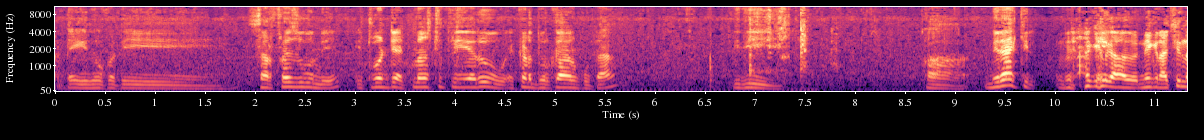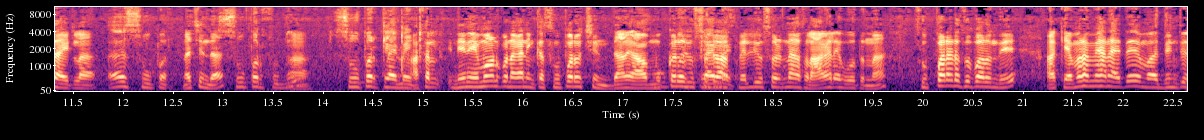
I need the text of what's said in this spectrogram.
అంటే ఇది ఒకటి సర్ప్రైజ్ ఉంది. ఇటువంటి అట్మాస్ఫియర్ ఎక్కడ దొరకాలనుకుంటా ఇది మిరాకిల్. మిరాకిల్ కాదు. నీకు నచ్చిందా ఇట్లా? సూపర్. నచ్చిందా? Super food. Super climate. అసలు నేను ఏమో అనుకున్నా కానీ ఇంకా సూపర్ వచ్చింది. దాని ఆ ముక్కలు చూస్తుంటే ఆ. స్మెల్ చూస్తుంటే అసలు ఆగలేకపోతున్నా. సూపర్ అంటే సూపర్ ఉంది. ఆ కెమెరా మ్యాన్ అయితే దించు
